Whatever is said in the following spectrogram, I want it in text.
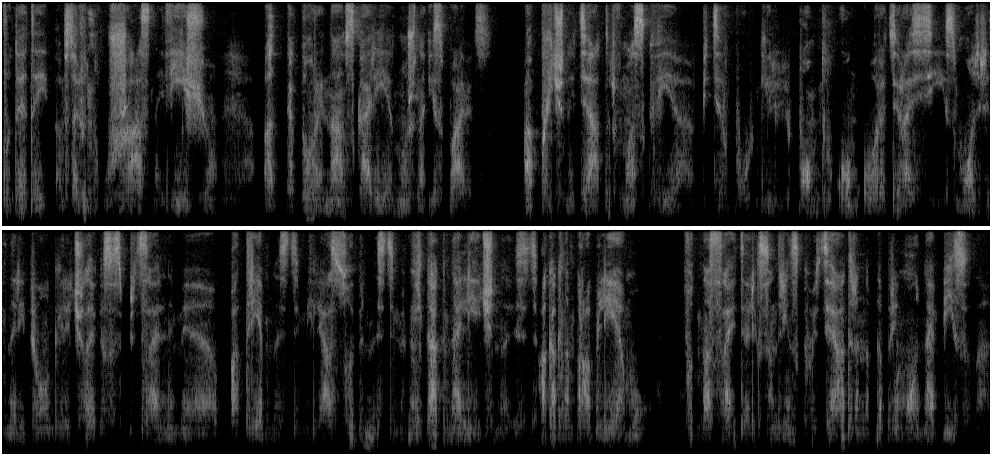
вот этой абсолютно ужасной вещью, от которой нам скорее нужно избавиться. Обычный театр в Москве, Петербурге или любом другом городе России смотрит на ребенка или человека со специальными потребностями или особенностями не как на личность, а как на проблему. Вот на сайте Александринского театра напрямую написано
